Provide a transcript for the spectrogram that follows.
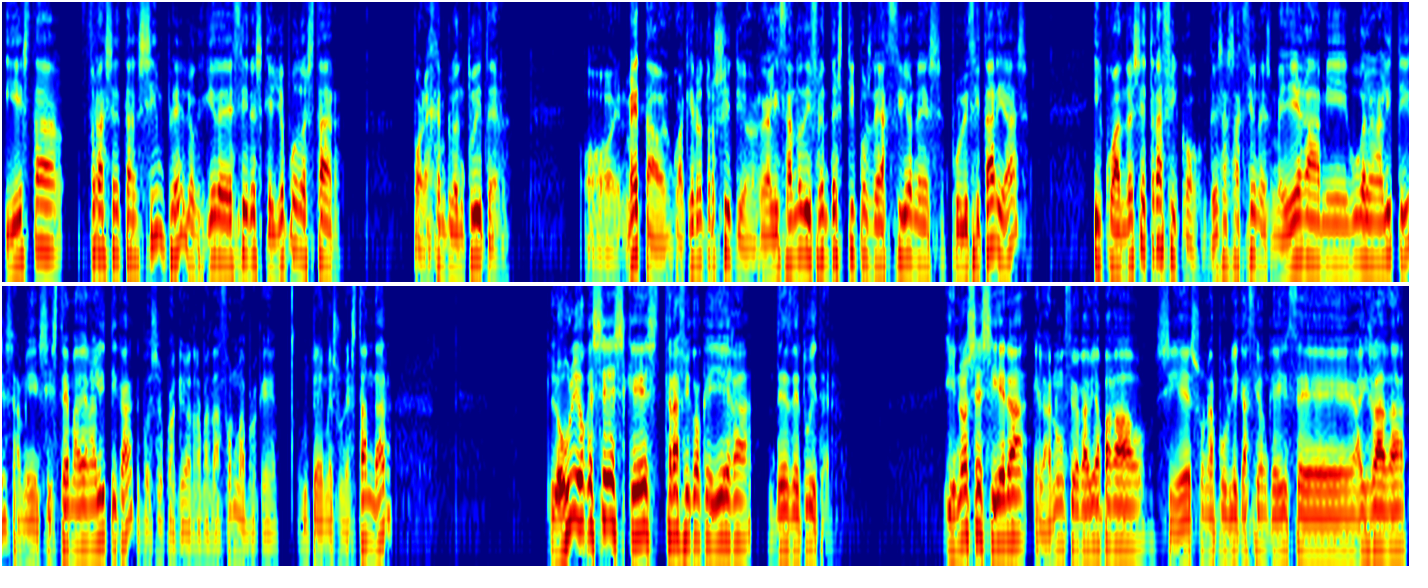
Y esta frase tan simple lo que quiere decir es que yo puedo estar, por ejemplo, en Twitter o en Meta o en cualquier otro sitio, realizando diferentes tipos de acciones publicitarias y cuando ese tráfico de esas acciones me llega a mi Google Analytics, a mi sistema de analítica, que puede ser cualquier otra plataforma porque UTM es un estándar, lo único que sé es que es tráfico que llega desde Twitter. Y no sé si era el anuncio que había pagado, si es una publicación que dice aislada,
